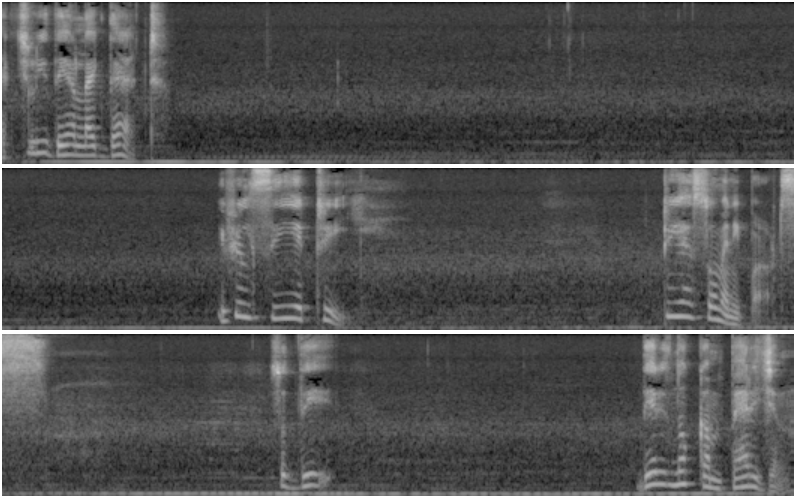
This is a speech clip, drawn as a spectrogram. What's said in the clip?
Actually, they are like that. If you'll see a tree tree has so many parts. So they there is no comparison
